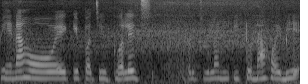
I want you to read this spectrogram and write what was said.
ભેના હોય કે પછી ભલે જ આપણે ચૂલાની ઈંટો ના હોય બે.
